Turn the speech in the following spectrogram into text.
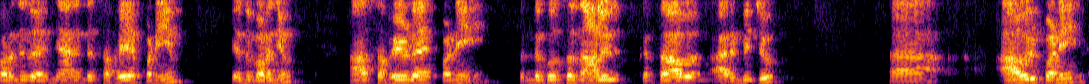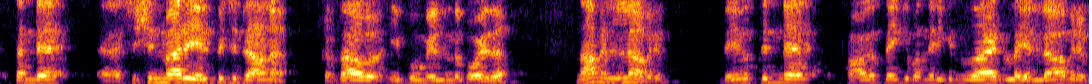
പറഞ്ഞത് ഞാൻ എന്റെ സഭയെ പണിയും എന്ന് പറഞ്ഞു. ആ സഭയുടെ പണി ബന്ധുക്കോസ്ത നാളിൽ കർത്താവ് ആരംഭിച്ചു. ആ ഒരു പണി തന്റെ ശിഷ്യന്മാരെ ഏൽപ്പിച്ചിട്ടാണ് കർത്താവ് ഈ ഭൂമിയിൽ നിന്ന് പോയത്. നാം എല്ലാവരും ദൈവത്തിന്റെ ഭാഗത്തേക്ക് വന്നിരിക്കുന്നതായിട്ടുള്ള എല്ലാവരും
